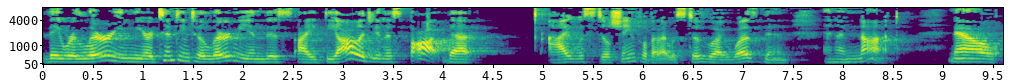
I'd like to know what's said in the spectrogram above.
they were luring me or attempting to lure me in this ideology and this thought that I was still shameful, that I was still who I was then, and I'm not. Now,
